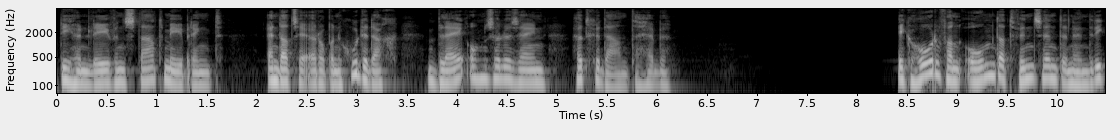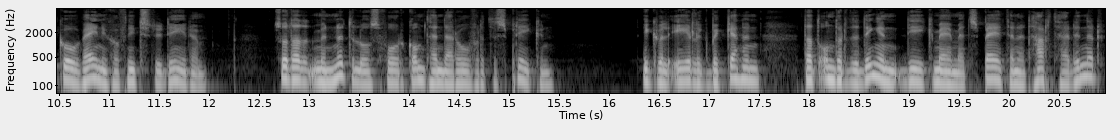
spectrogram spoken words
die hun levensstaat meebrengt, en dat zij er op een goede dag blij om zullen zijn het gedaan te hebben. Ik hoor van oom dat Vincent en Enrico weinig of niet studeren, zodat het me nutteloos voorkomt hen daarover te spreken. Ik wil eerlijk bekennen dat onder de dingen die ik mij met spijt in het hart herinner,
